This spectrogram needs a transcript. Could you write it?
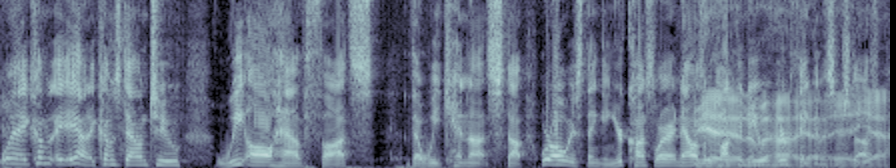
Well, it comes yeah, it comes down to we all have thoughts that we cannot stop. We're always thinking. You're constantly right now as Yeah, I'm talking to you. You're yeah, thinking of some yeah, stuff. yeah.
